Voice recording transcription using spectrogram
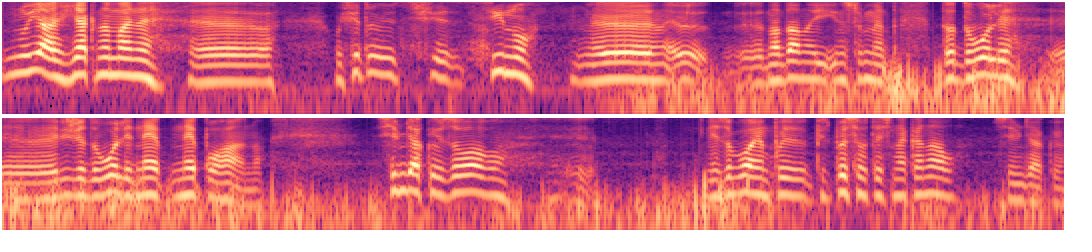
Ну, я, як на мене, е, учитуючи ціну е, е, на даний інструмент, то доволі е, ріже доволі не, непогано. Всім дякую за увагу. Не забуваємо пи- підписуватись на канал. Всім дякую.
